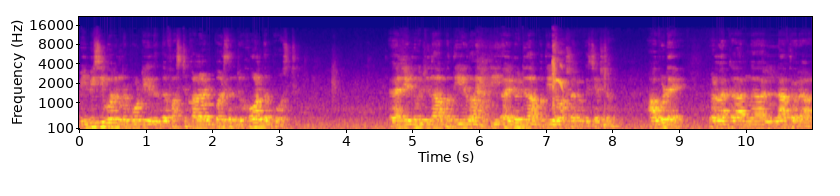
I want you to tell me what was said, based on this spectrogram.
ബി ബി സി പോലും റിപ്പോർട്ട് ചെയ്ത് the first coloured person to hold the post അതായത് എണ്ണൂറ്റി നാൽപ്പത്തി ഏഴ് നാൽപ്പത്തി എണ്ണൂറ്റി നാൽപ്പത്തി ഏഴ് വർഷങ്ങൾക്ക് ശേഷം അവിടെ വെള്ളക്കാരനല്ലാത്ത ഒരാൾ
